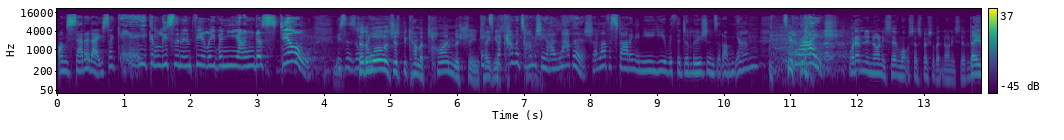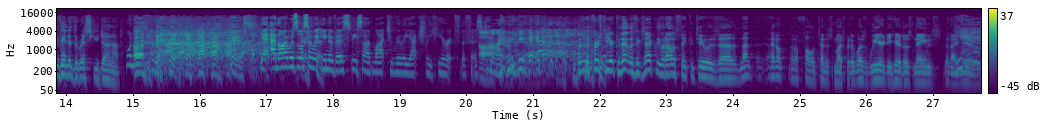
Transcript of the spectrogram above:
on Saturday. So yeah, you can listen and feel even younger still. This is So the week- world has just become a time machine, It's taking us. become a time machine. I love it. I love starting a new year with the delusions that I'm young. It's great. What happened in '97? What was so special about '97? They invented the rescue donut. well, no, yes. yeah, and I was also at university, so I'd like to really actually hear it for the first time. Yeah. Was it the first year? Because that was exactly what I was thinking too. Was uh, not I don't I don't follow tennis much, but it was weird to hear those names that I knew.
